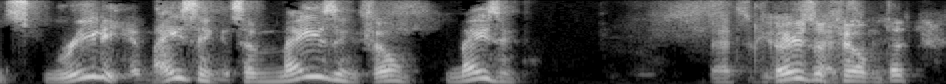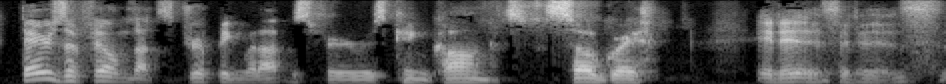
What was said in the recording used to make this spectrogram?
it's really amazing. It's an amazing film. Amazing. That's good. There's that's a film. That, there's a film that's dripping with atmosphere. Is King Kong? It's so great. It is. It is.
